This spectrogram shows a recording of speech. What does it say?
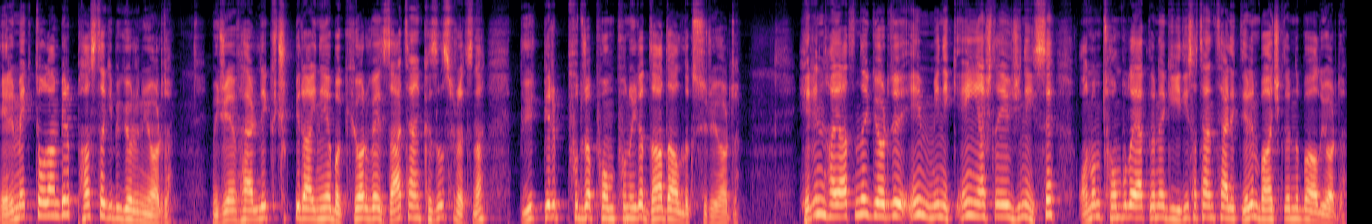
Erimekte olan bir pasta gibi görünüyordu. Mücevherli küçük bir aynaya bakıyor ve zaten kızıl suratına büyük bir pudra pomponuyla daha dallık sürüyordu. Harry'nin hayatında gördüğü en minik, en yaşlı evcini ise onun tombul ayaklarına giydiği saten terliklerin bağcıklarını bağlıyordu.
